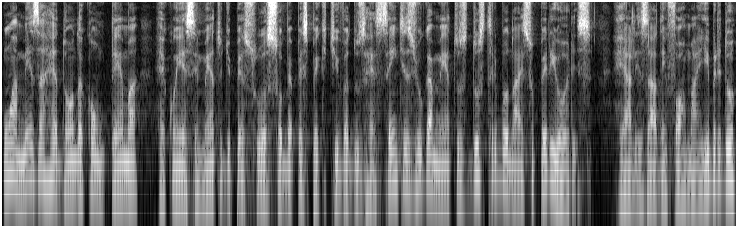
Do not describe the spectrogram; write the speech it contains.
uma mesa redonda com o tema Reconhecimento de pessoas sob a perspectiva dos recentes julgamentos dos tribunais superiores. Realizado em forma híbrido,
